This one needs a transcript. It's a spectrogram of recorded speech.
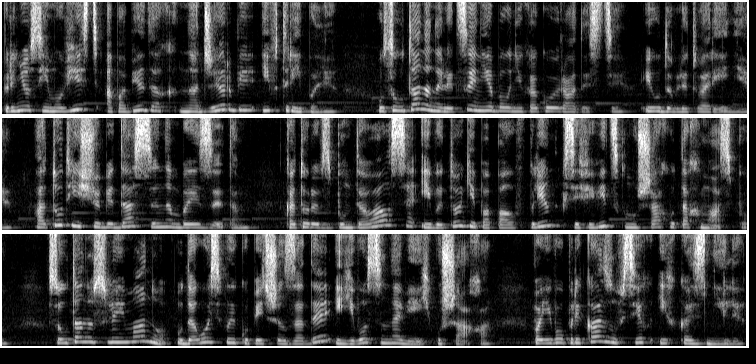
принес ему весть о победах на Джербе и в Триполи. У султана на лице не было никакой радости и удовлетворения. А тут еще беда с сыном Байзетом, который взбунтовался и в итоге попал в плен к сефевидскому шаху Тахмаспу. Султану Сулейману удалось выкупить Шахзаде и его сыновей у шаха. По его приказу всех их казнили.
